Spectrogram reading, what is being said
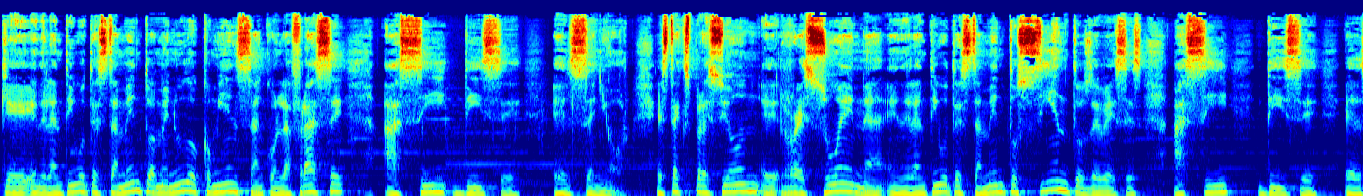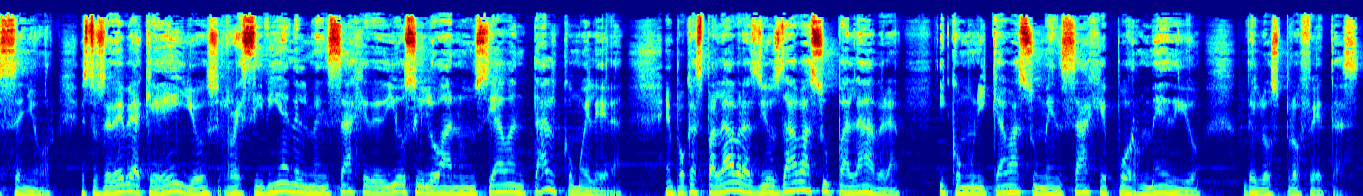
que en el Antiguo Testamento a menudo comienzan con la frase así dice el Señor. Esta expresión eh, resuena en el Antiguo Testamento cientos de veces, así dice el Señor. Esto se debe a que ellos recibían el mensaje de Dios y lo anunciaban tal como Él era. En pocas palabras, Dios daba su palabra y comunicaba su mensaje por medio de los profetas.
